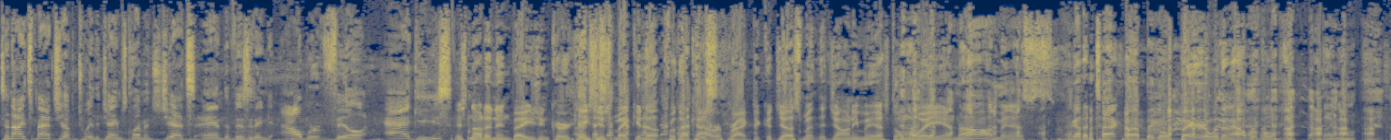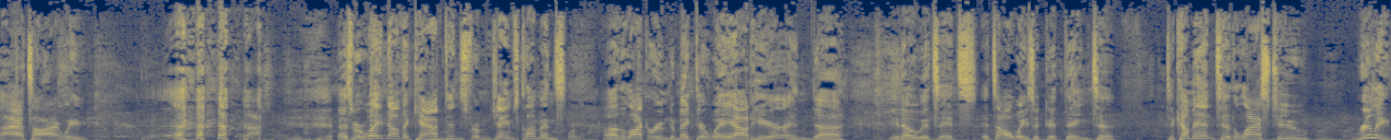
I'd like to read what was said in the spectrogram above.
Tonight's matchup between the James Clemens Jets and the visiting Albertville Aggies. It's not an invasion, Kirk. He's just making up for the just- chiropractic adjustment that Johnny missed on the way in. No, I missed. I got attacked by a big old bear with an Albertville thing on. That's all right. We as we're waiting on the captains from James Clemens, uh, the locker room to make their way out here, and uh, you know it's it's it's always a good thing to to come into the last two really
